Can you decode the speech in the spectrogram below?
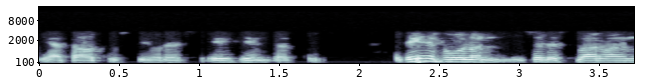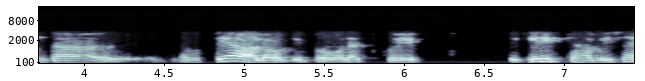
ja taotluste juures esindatud. ja teine pool on sellest, ma arvan, ka nagu dialoogi pool, et kui kui kirik tahab ise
